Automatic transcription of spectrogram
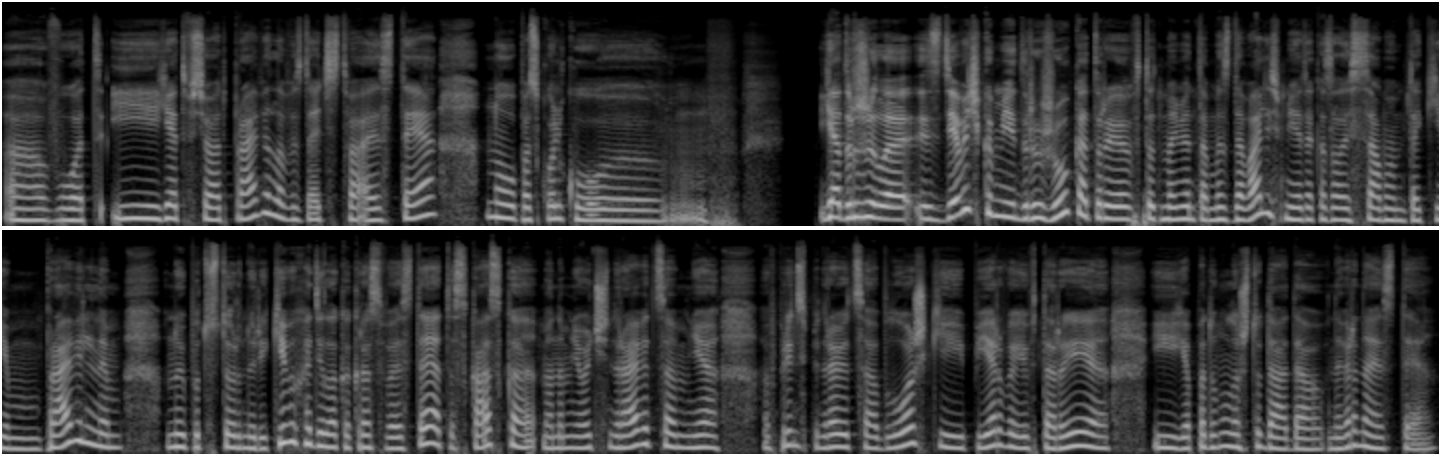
А, Вот. И я это все отправила в издательство АСТ, ну, поскольку э, я дружила с девочками и дружу, которые в тот момент там издавались. Мне это казалось самым таким правильным. Ну и по ту сторону реки выходила как раз в АСТ. Это сказка. Она мне очень нравится. Мне, в принципе, нравятся обложки и первые, и вторые. И я подумала, что да, да, наверное, АСТ.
